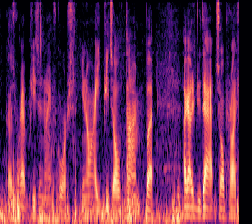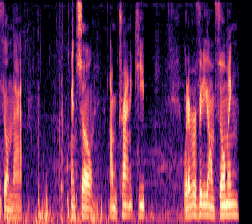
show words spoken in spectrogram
because we're having pizza tonight, of course. You know, I eat pizza all the time, but I gotta do that, so I'll probably film that. And so I'm trying to keep whatever video I'm filming,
